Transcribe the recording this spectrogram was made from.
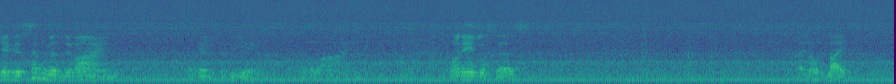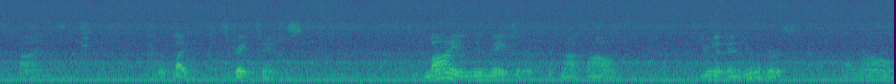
gave his sentiment divine against the being of a line. One angel says, I don't like lines. I don't like straight things. Line in nature is not found. Unit and universe are round.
